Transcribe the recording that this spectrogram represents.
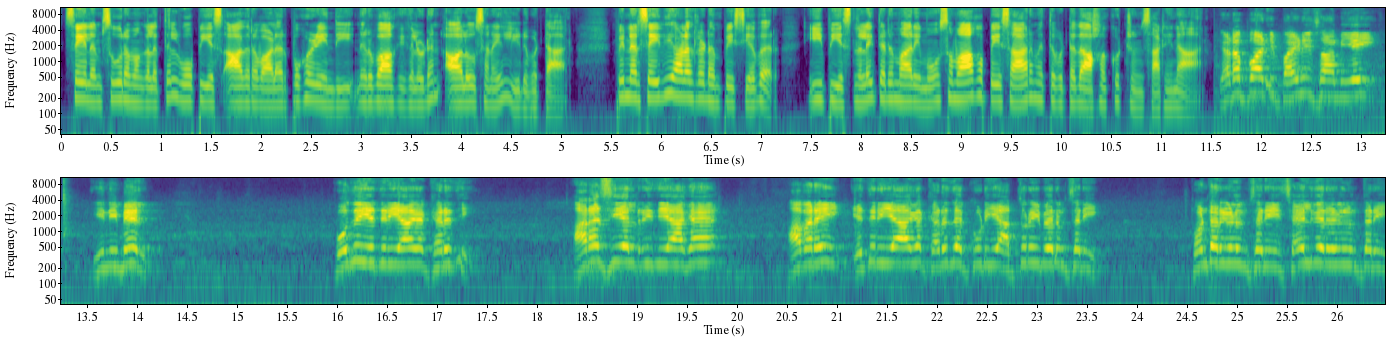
சேலம் சூரமங்கலத்தில் ஓபிஎஸ் ஆதரவாளர் புகழேந்தி நிர்வாகிகளுடன் ஆலோசனையில் ஈடுபட்டார். பின்னர் செய்தியாளர்களிடம் பேசிய அவர் இபிஎஸ் நிலை தடுமாறி மோசமாக பேச ஆரம்பித்து விட்டதாக குற்றம் சாட்டினார். எடப்பாடி பழனிசாமியை இனிமேல் பொது எதிரியாக கருதி அரசியல் ரீதியாக அவரை எதிரியாக கருதக்கூடிய அத்துறை பேரும் சரி தொண்டர்களும் சரி செயல் வீரர்களும் சரி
